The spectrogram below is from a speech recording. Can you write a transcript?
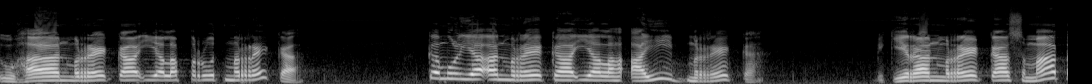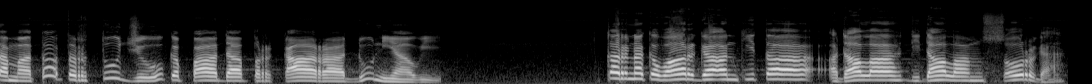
Tuhan mereka ialah perut mereka. Kemuliaan mereka ialah aib mereka. Pikiran mereka semata-mata tertuju kepada perkara duniawi karena kewargaan kita adalah di dalam sorga.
